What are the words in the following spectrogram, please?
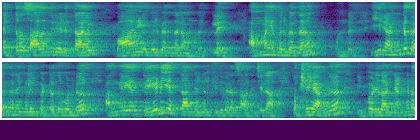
എത്ര സ്വാതന്ത്ര്യം എടുത്താലും ഭാര്യ എന്നൊരു ബന്ധനമുണ്ട് അല്ലേ? അമ്മ എന്നൊരു ബന്ധനം ഉണ്ട്. ഈ രണ്ട് ബന്ധനങ്ങളിൽ പെട്ടതുകൊണ്ട് അങ്ങയെ തേടിയെത്താൻ ഞങ്ങൾക്ക് ഇതുവരെ സാധിച്ചില്ല. പക്ഷേ അങ്ങ് ഇപ്പോഴിതാ ഞങ്ങളുടെ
